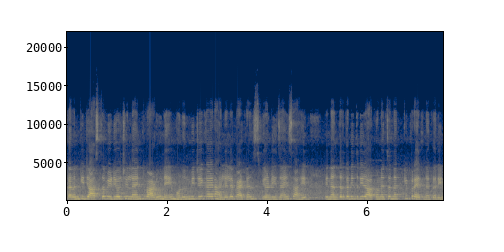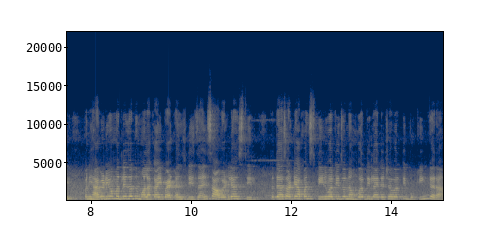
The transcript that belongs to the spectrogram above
कारण की जास्त व्हिडिओची लेंथ वाढू नये म्हणून मी जे काही राहिलेले पॅटर्न्स डिझाईन्स आहेत ते नंतर कधीतरी दाखवण्याचा नक्की प्रयत्न करीन. पण ह्या व्हिडिओमधले जर तुम्हाला काही पॅटर्न्स डिझाईन्स आवडले असतील तर त्यासाठी आपण स्क्रीनवरती जो नंबर दिला आहे त्याच्यावरती बुकिंग करा.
